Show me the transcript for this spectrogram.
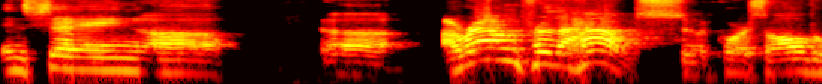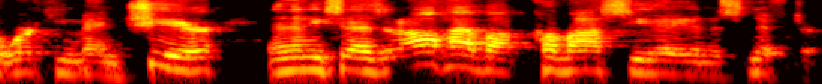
and saying, uh, uh, around for the house. And of course, all the working men cheer. And then he says, and I'll have a Courvoisier and a snifter.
